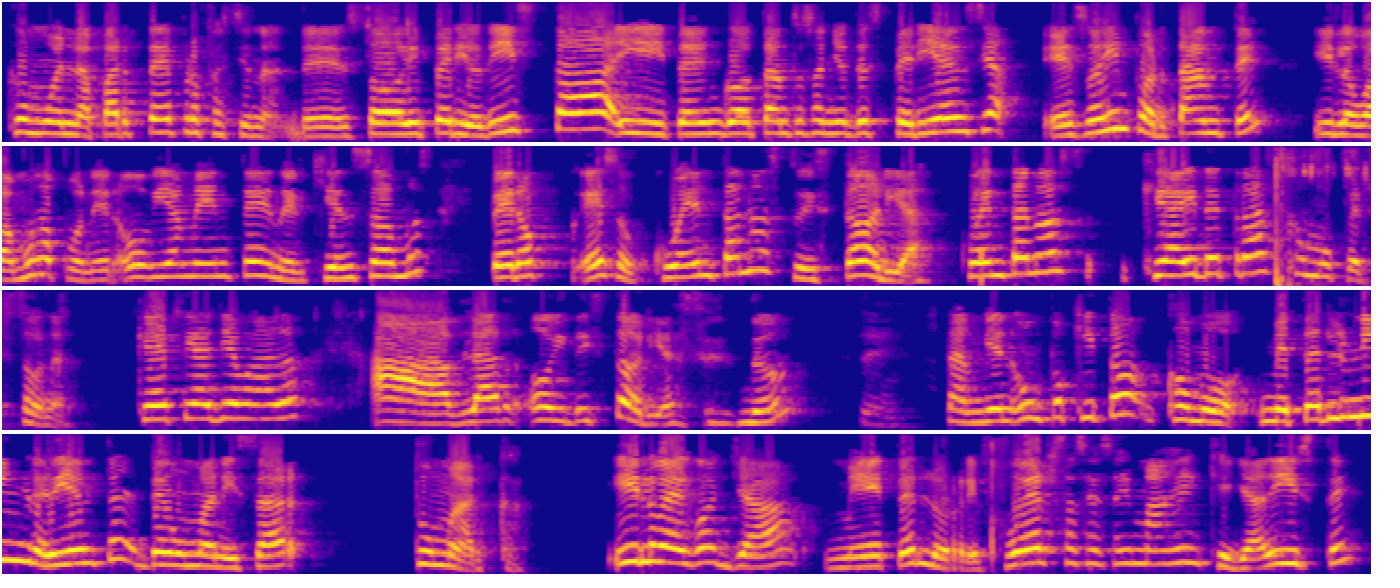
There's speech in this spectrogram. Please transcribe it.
como en la parte profesional, de soy periodista y tengo tantos años de experiencia, eso es importante y lo vamos a poner obviamente en el quién somos, pero eso, cuéntanos tu historia, cuéntanos qué hay detrás como persona, qué te ha llevado a hablar hoy de historias, ¿no? Sí. También un poquito como meterle un ingrediente de humanizar tu marca. Y luego ya metes, lo refuerzas esa imagen que ya diste.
